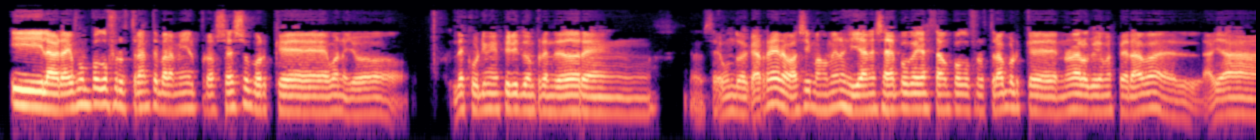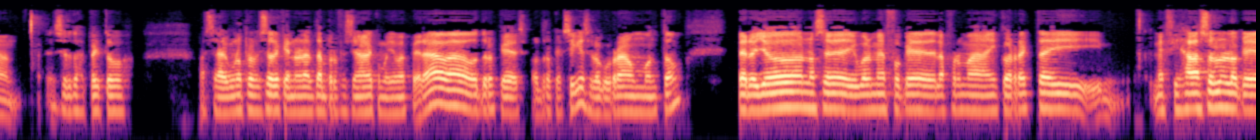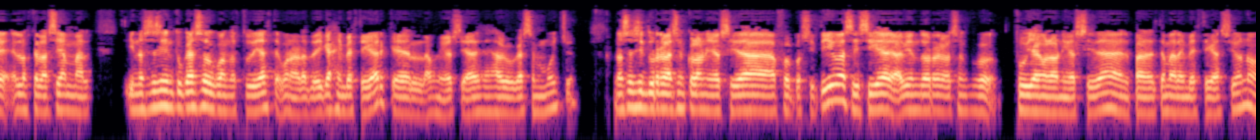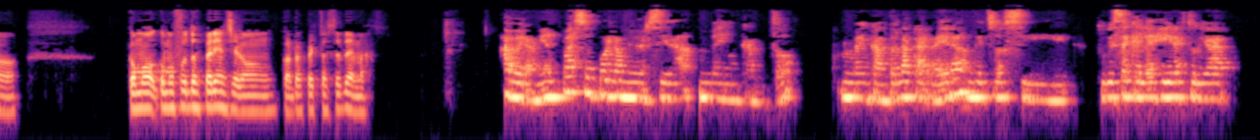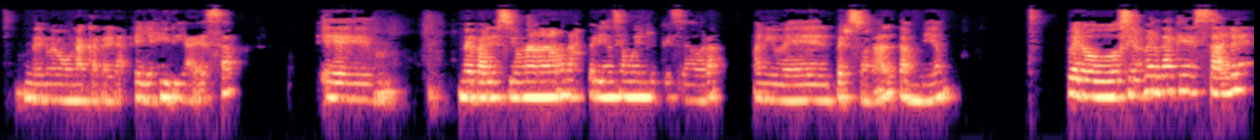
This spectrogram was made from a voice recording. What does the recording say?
Y la verdad que fue un poco frustrante para mí el proceso porque, bueno, yo descubrí mi espíritu emprendedor en, en segundo de carrera o así más o menos y ya en esa época ya estaba un poco frustrado porque no era lo que yo me esperaba, había ciertos aspectos o sea, algunos profesores que no eran tan profesionales como yo me esperaba, otros que, otros que sí, que se lo ocurraban un montón. Pero yo, no sé, igual me enfoqué de la forma incorrecta y, me fijaba solo en, lo que, en los que lo hacían mal. Y no sé si en tu caso, cuando estudiaste, bueno, ahora te dedicas a investigar, que las universidades es algo que hacen mucho. No sé si tu relación con la universidad fue positiva, si sigue habiendo relación tuya con la universidad para el tema de la investigación o cómo, cómo fue tu experiencia con, con respecto a este tema. A ver, a mí el paso por la universidad me encantó, me encantó la carrera, de hecho si tuviese que elegir estudiar de nuevo una carrera, elegiría esa. Eh, me pareció una, una experiencia muy enriquecedora a nivel personal también, pero sí es verdad que sales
